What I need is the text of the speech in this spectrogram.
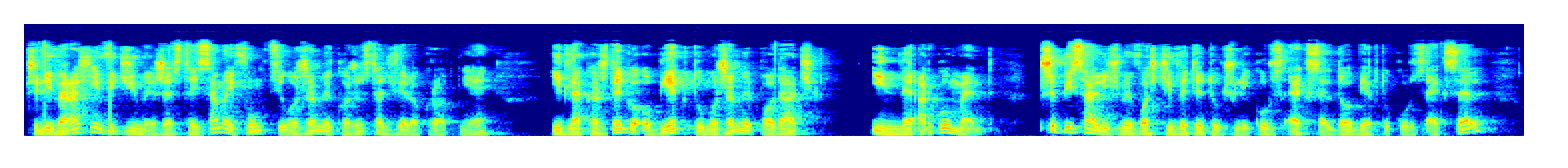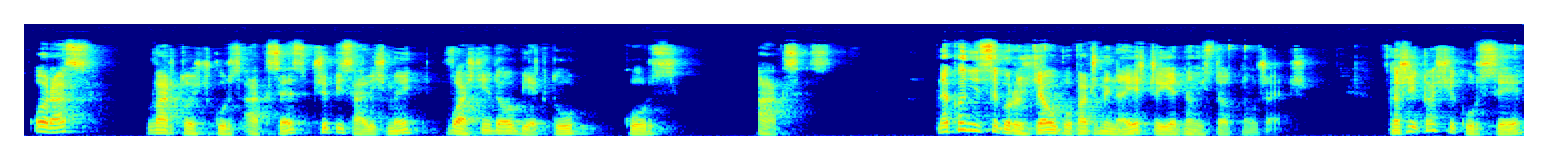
Czyli wyraźnie widzimy, że z tej samej funkcji możemy korzystać wielokrotnie i dla każdego obiektu możemy podać inny argument. Przypisaliśmy właściwy tytuł, czyli kurs Excel do obiektu kurs Excel oraz wartość kurs Access przypisaliśmy właśnie do obiektu kurs Access. Na koniec tego rozdziału popatrzmy na jeszcze jedną istotną rzecz. W naszej klasie kursy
